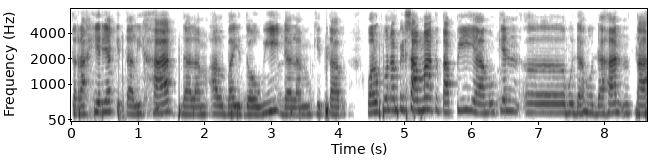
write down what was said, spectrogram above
Terakhir ya kita lihat dalam Al Baidawi dalam kitab walaupun hampir sama tetapi ya mungkin uh, mudah-mudahan entah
